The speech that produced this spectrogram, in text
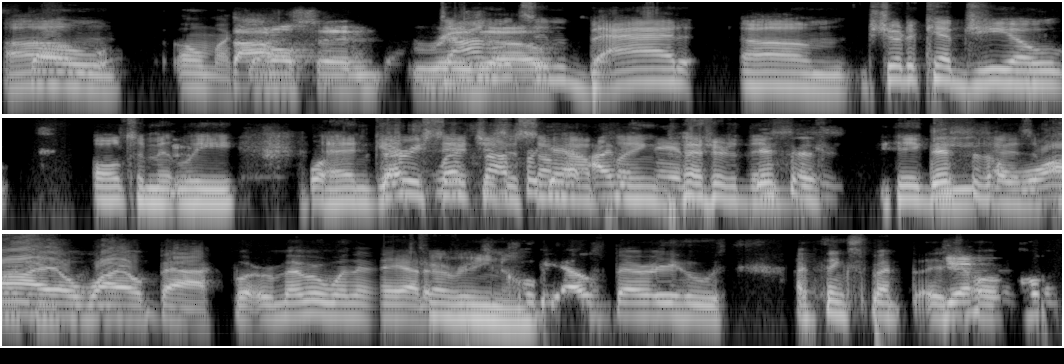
So, Um, oh my god. Donaldson, Rizzo. Donaldson, bad. Um, should have kept Gio ultimately, Well, and Gary let's- let's Sanchez not is forget, somehow I playing mean, better than. This is Higgy. This is a while, person. while back. But remember when they had a Severino. Jacoby Ellsbury, who I think spent his Yeah. whole, whole-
